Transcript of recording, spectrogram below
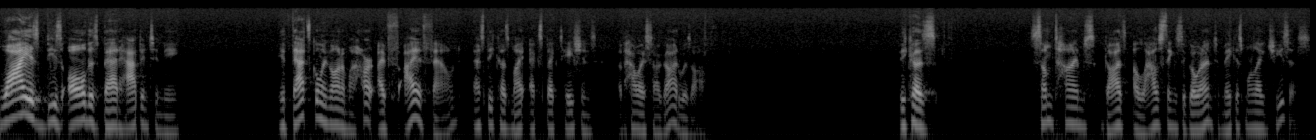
why is these all this bad happen to me? If that's going on in my heart, I've I have found that's because my expectations of how I saw God was off. Because sometimes God allows things to go on to make us more like Jesus.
